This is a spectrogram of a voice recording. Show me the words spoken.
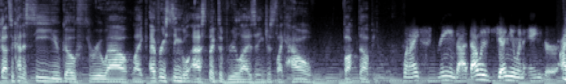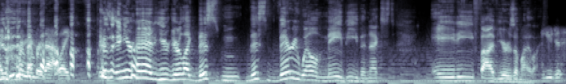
got to kind of see you go throughout like every single aspect of realizing just like how fucked up you were. When I screamed, I, that was genuine anger. I do remember that. Like, Because in your head, you're, you're like, this, this very well may be the next 85 years of my life. you just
